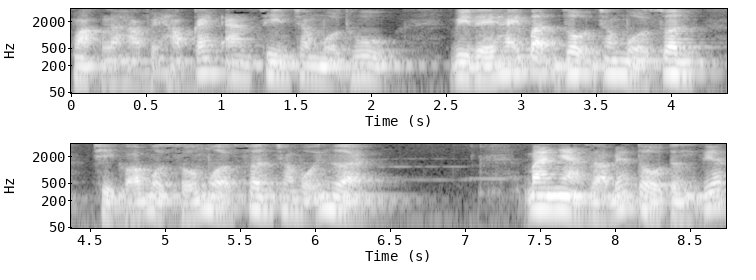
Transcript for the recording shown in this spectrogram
hoặc là phải học cách an xin trong mùa thu. Vì thế hãy bận rộn trong mùa xuân, chỉ có một số mùa xuân cho mỗi người. Ban nhạc giờ Beatles từng viết,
